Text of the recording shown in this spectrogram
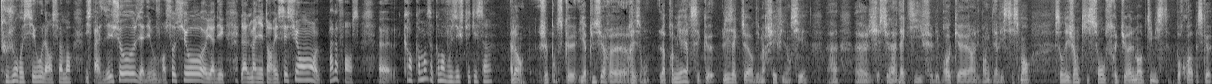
toujours aussi hauts là en ce moment. Il se passe des choses, il y a des mouvements sociaux, euh, il y a des. L'Allemagne est en récession, euh, pas la France. Euh, comment, comment vous expliquez ça? Alors, je pense qu'il y a plusieurs raisons. La première, c'est que les acteurs des marchés financiers, hein, les gestionnaires d'actifs, les brokers, les banques d'investissement, sont des gens qui sont structurellement optimistes. Pourquoi? Parce que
